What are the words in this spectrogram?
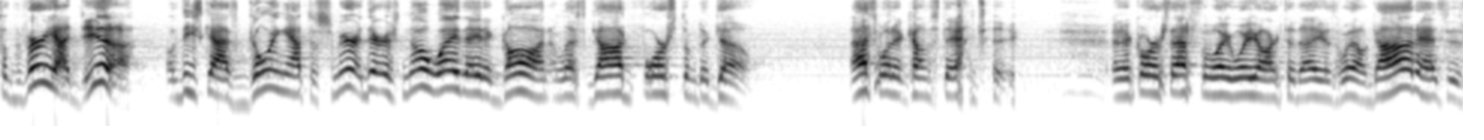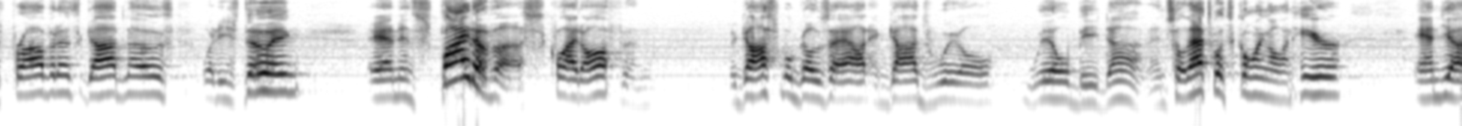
So the very idea of these guys going out to Samaria, there is no way they'd have gone unless God forced them to go. That's what it comes down to. And of course, that's the way we are today as well. God has His providence, God knows what He's doing. And in spite of us, quite often, the gospel goes out and God's will will be done. And so that's what's going on here. And uh,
